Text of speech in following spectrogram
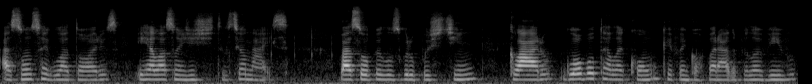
assuntos regulatórios e relações institucionais. Passou pelos grupos TIM, Claro, Global Telecom, que foi incorporado pela Vivo,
